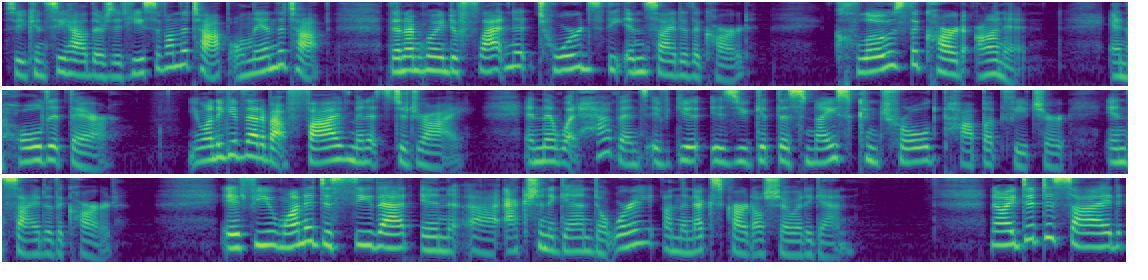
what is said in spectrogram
So you can see how there's adhesive on the top, only on the top. Then I'm going to flatten it towards the inside of the card, close the card on it, and hold it there. You want to give that about five minutes to dry. And then what happens is you get this nice controlled pop-up feature inside of the card. If you wanted to see that in uh, action again, don't worry, on the next card I'll show it again. Now I did decide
